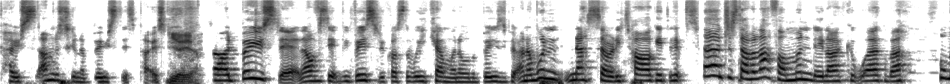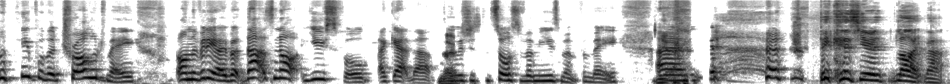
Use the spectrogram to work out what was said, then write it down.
post. I'm just going to boost this post. Yeah, yeah. So I'd boost it, and obviously it'd be boosted across the weekend when all the boozy people, and I wouldn't necessarily target it. I'd just have a laugh on Monday, like at work, about all the people that trolled me on the video. But that's not useful. I get that. No. It was just a source of amusement for me. Yeah. Um, because you're like that.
